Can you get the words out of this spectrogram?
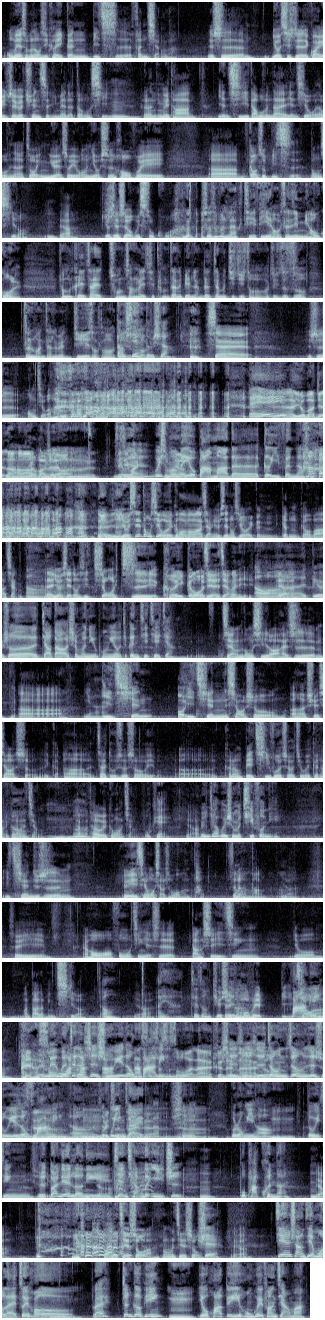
我们有什么东西可以跟彼此分享了？就是尤其是关于这个圈子里面的东西，嗯，可能因为他演戏，大部分在演戏，我大部分在做音乐，所以我们有时候会呃告诉彼此东西了，嗯。呀，有些时候会诉苦啊，所以他们两个姐弟啊，我曾经瞄过嘞，他们可以在床上呢一起躺在那边，两个人在那边挤挤走啊，挤挤走，整晚在那边挤挤走走，到现在都是。是啊。现在就是红酒了，哎，呃，有 budget 了哈，有 budget 了嗯自己买。为什么没有爸妈的各一份呢？呃有些东西我会跟我妈妈讲，有些东西我会跟跟跟我爸爸讲，啊但有些东西就我只可以跟我姐姐讲而已。哦对啊，比如说交到什么女朋友，就跟姐姐讲这样的东西了，还是呃，呀。以前哦，以前小时候呃，学校的时候，那个呃，在读书的时候有呃，可能被欺负的时候，就会跟他跟他讲，他也会跟我讲。OK，呀。人家为什么欺负你？以前就是因为以前我小时候我很胖，真的很胖。呀，所以然后我父母亲也是当时已经有蛮大的名气了。哦，呀，哎呀，这种就是他们会比霸凌。哎呀，没有没有这个是属于这种啊霸凌啊是是是 so what 啦，可能是是是，这种这种是属于这种霸凌，嗯，是不应该的，是啊不容易哈。嗯，都已经是锻炼了你坚强的意志，嗯，不怕困难。呀，懂得接受啊，懂得接受是，呀。今天上节目来，最后来郑个拼，嗯有话对洪慧芳讲吗？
